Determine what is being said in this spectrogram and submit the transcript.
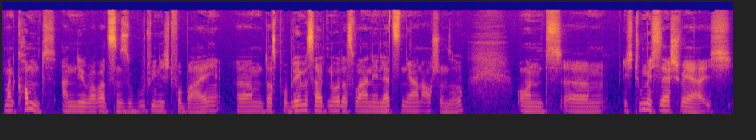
man kommt an die Robertson so gut wie nicht vorbei. Ähm, das Problem ist halt nur, das war in den letzten Jahren auch schon so. Und ähm, ich tue mich sehr schwer. Ich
